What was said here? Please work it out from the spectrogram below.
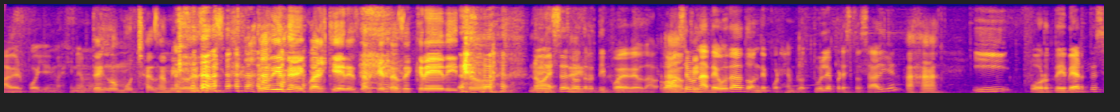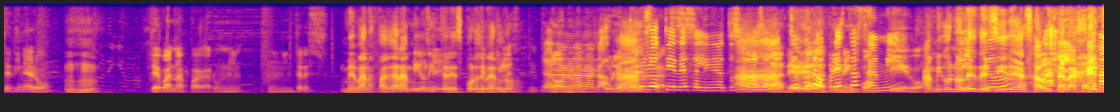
A ver, pollo, imaginemos. Tengo muchas amigos de esas. Tú dime de cuál quieres, tarjetas de crédito. No, este es este, otro tipo de deuda. Vamos Ah, a hacer una deuda donde, por ejemplo, tú le prestas a alguien Ajá. y por deberte ese dinero te van a pagar un, un interés. ¿Me van a pagar a mí un Sí, interés por deberlo? No, no, no, no. no. Tú Tú, lo tienes el dinero, tú se lo Ah, vas a La dar. Tú me lo prestas a mí. Amigo, no ¿Y les des yo? ideas ahorita a la gente.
